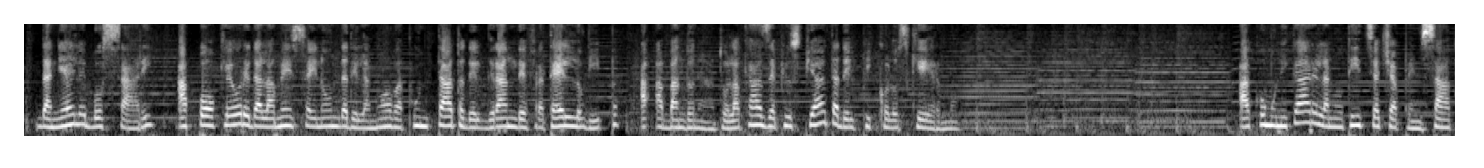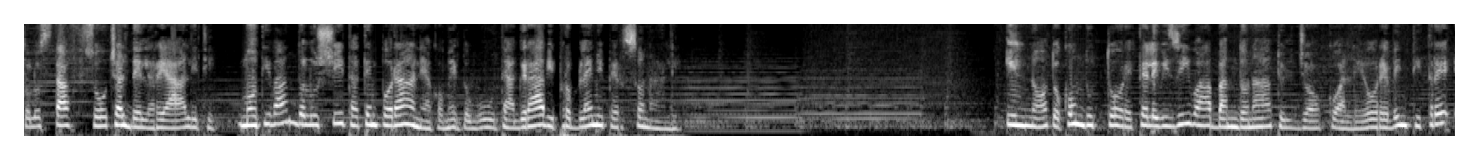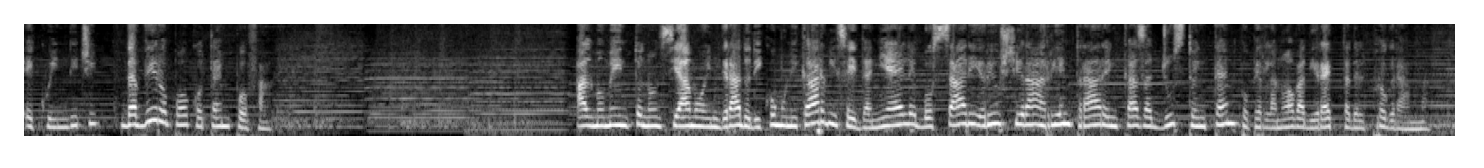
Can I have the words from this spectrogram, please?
Daniele Bossari, a poche ore dalla messa in onda della nuova puntata del Grande Fratello Vip, ha abbandonato la casa più spiata del piccolo schermo. A comunicare la notizia ci ha pensato lo staff social del reality, motivando l'uscita temporanea come dovuta a gravi problemi personali. Il noto conduttore televisivo ha abbandonato il gioco alle ore 23.15, davvero poco tempo fa. Al momento non siamo in grado di comunicarvi se Daniele Bossari riuscirà a rientrare in casa giusto in tempo per la nuova diretta del programma.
